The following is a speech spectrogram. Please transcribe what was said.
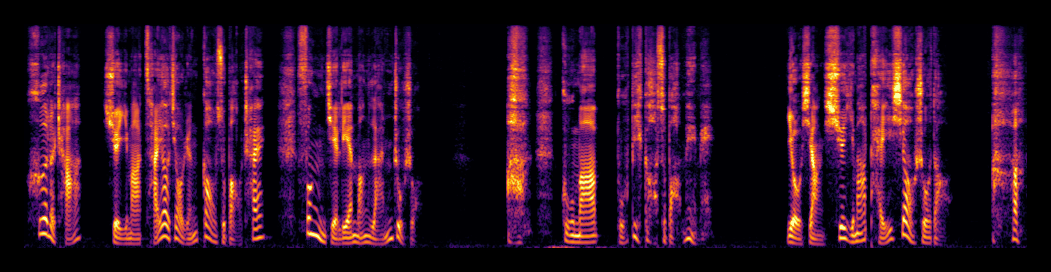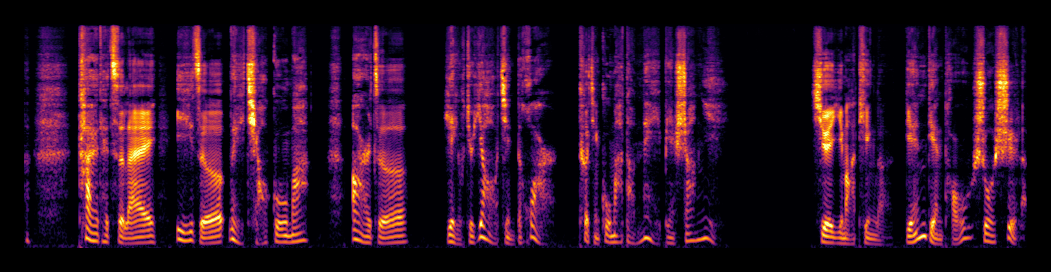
喝了茶，薛姨妈才要叫人告诉宝钗，凤姐连忙拦住说：“啊，姑妈不必告诉宝妹妹。”又向薛姨妈陪笑说道：“哈，太太此来，一则为瞧姑妈，二则也有句要紧的话儿，特请姑妈到那边商议。”薛姨妈听了，点点头说是了。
